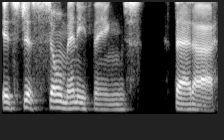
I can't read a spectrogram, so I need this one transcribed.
It's just so many things that uh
